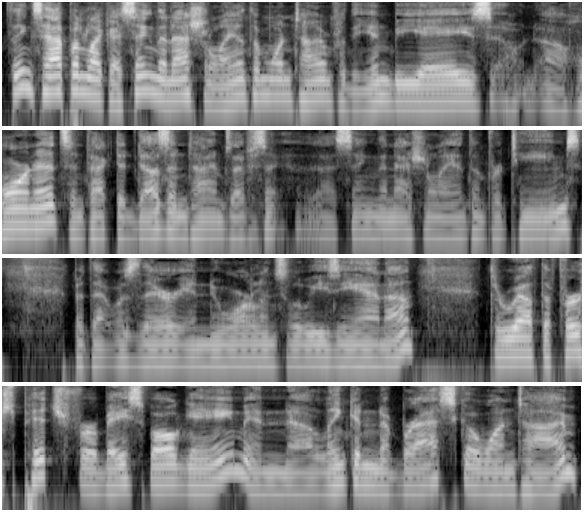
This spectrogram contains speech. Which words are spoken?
things happen like I sang the national anthem one time for the NBA's uh, Hornets. In fact, a dozen times I've sang, uh, sang the national anthem for teams, but that was there in New Orleans, Louisiana. Threw out the first pitch for a baseball game in uh, Lincoln, Nebraska one time.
